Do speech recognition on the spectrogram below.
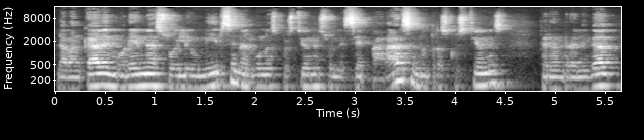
la bancada de Morena suele unirse en algunas cuestiones, suele separarse en otras cuestiones, pero en realidad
